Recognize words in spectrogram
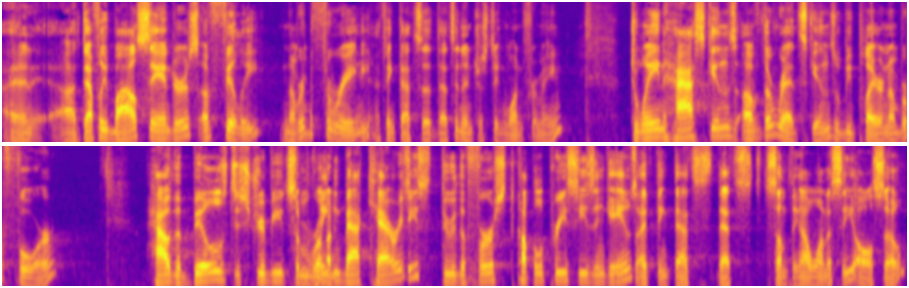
uh, definitely Miles Sanders of Philly, number three. I think that's a that's an interesting one for me. Dwayne Haskins of the Redskins would be player number four how the Bills distribute some running back carries through the first couple of preseason games. I think that's that's something I want to see also.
